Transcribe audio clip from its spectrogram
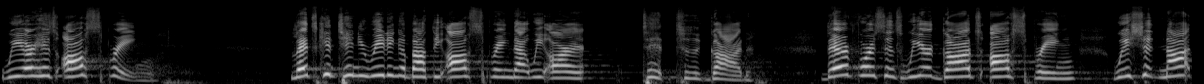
We are his offspring. Let's continue reading about the offspring that we are to, to God. Therefore, since we are God's offspring, we should not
